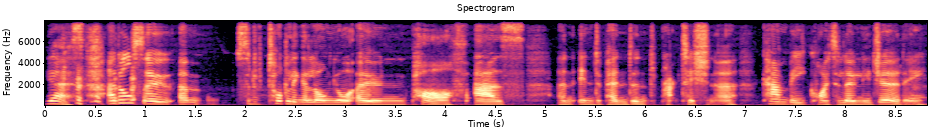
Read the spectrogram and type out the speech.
Yes, and also um, sort of toddling along your own path as an independent practitioner can be quite a lonely journey.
